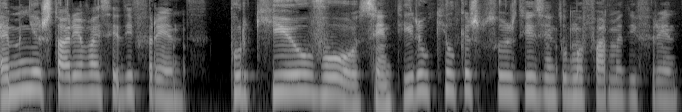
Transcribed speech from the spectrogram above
a minha história vai ser diferente porque eu vou sentir aquilo que as pessoas dizem de uma forma diferente.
